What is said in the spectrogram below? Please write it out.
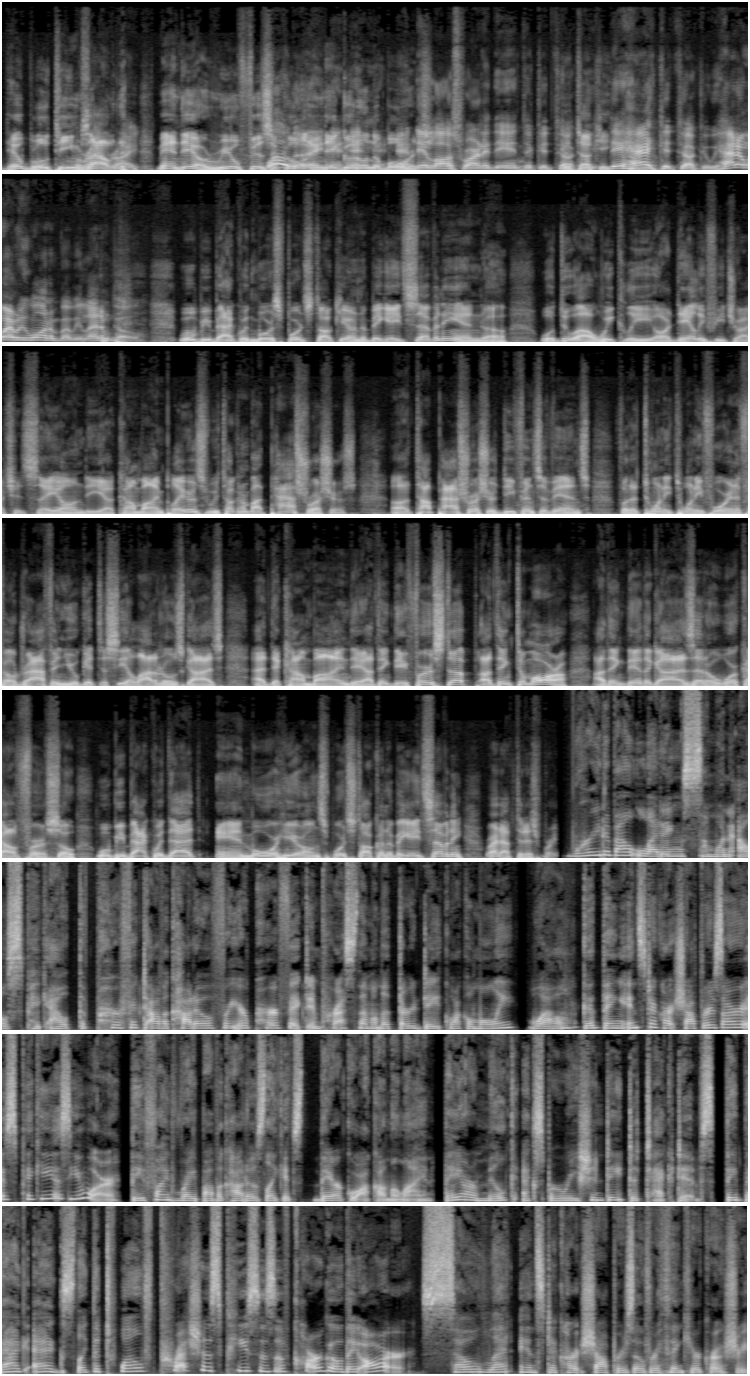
they'll blow teams Right, out. right. Man, they are real physical Well, and they're good on the And boards. they lost right at the end to Kentucky. Kentucky. They had Kentucky. We had them where we wanted them, but we let them go. We'll be back with more sports talk here on the Big 870, and uh, we'll do our weekly or daily feature, I should say, on the uh, combine players. We're talking about pass rushers, uh, top pass rushers, defensive ends for the 2024 NFL Draft, and you'll get to see a lot of those guys at the combine. They, I think they first up. I think tomorrow. I think they're the guys that'll work out first. So we'll be back with that and more here on Sports Talk on the Big 870 right after this break. Worried about letting someone else pick out the perfect avocado for your perfect impress them on the third date guacamole? Well, good thing Instacart shoppers are as picky as you are. They find ripe avocados like it's their guac on the line. They are milk expiration date detectives. They bag eggs like the 12 precious pieces of cargo they are. So let Instacart shoppers overthink your groceries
